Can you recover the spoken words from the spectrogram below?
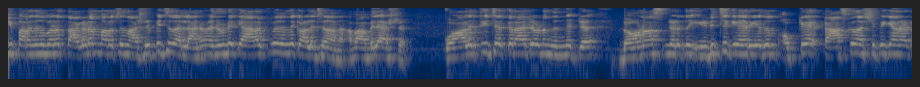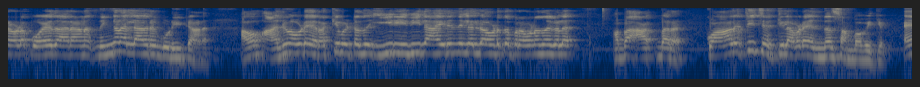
ഈ പറഞ്ഞതുപോലെ തകിടം മറിച്ച് നശിപ്പിച്ചതല്ല. അനു അനുവിന്റെ ക്യാരക്ടറിൽ നിന്ന് കളിച്ചതാണ്. അപ്പോൾ അഭിലാഷ് ക്വാളിറ്റി ചെക്കറായിട്ട് നിന്നിട്ട് ഡോണാസിന്റെ അടുത്ത് ഇടിച്ചു കയറിയതും ഒക്കെ ടാസ്ക് നശിപ്പിക്കാനായിട്ട് അവിടെ പോയതാരാണ് നിങ്ങളെല്ലാവരും കൂടിയിട്ടാണ്. അപ്പം അനു അവിടെ ഇറക്കി വിട്ടത് ഈ രീതിയിലായിരുന്നില്ലല്ലോ അവിടുത്തെ പ്രവണതകൾ അപ്പൊ അക്ബർ ക്വാളിറ്റി ചെക്കിൽ അവിടെ എന്ത് സംഭവിക്കും. ഏ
